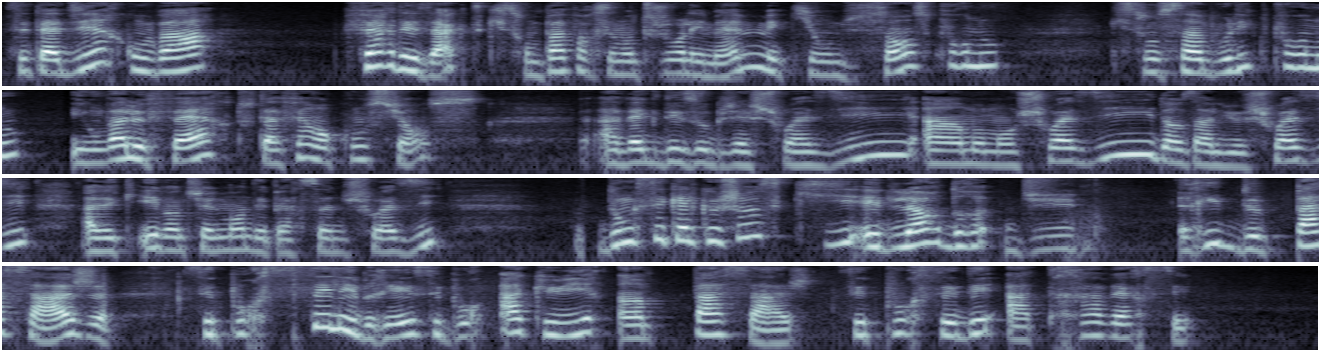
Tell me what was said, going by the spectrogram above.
C'est-à-dire qu'on va faire des actes qui ne seront pas forcément toujours les mêmes, mais qui ont du sens pour nous, qui sont symboliques pour nous, et on va le faire tout à fait en conscience, avec des objets choisis, à un moment choisi, dans un lieu choisi, avec éventuellement des personnes choisies. Donc c'est quelque chose qui est de l'ordre du rite de passage. C'est pour célébrer, c'est pour accueillir un passage, c'est pour s'aider à traverser.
